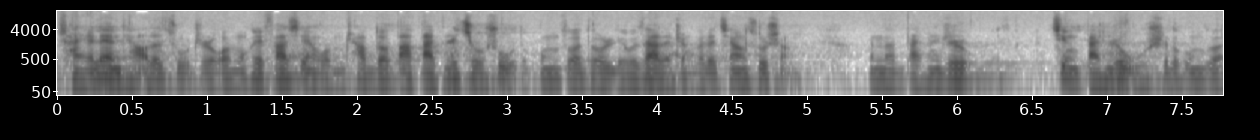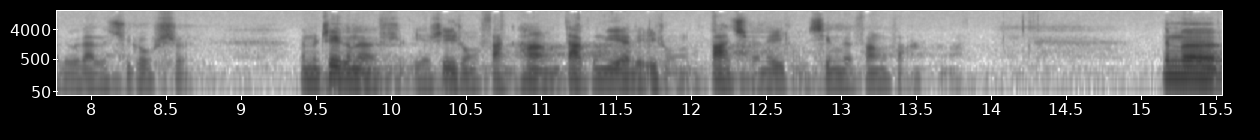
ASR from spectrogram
产业链条的组织，我们会发现，我们差不多把百分之九十五的工作都留在了整个的江苏省，那么百分之近百分之五十的工作留在了徐州市。那么这个呢，是也是一种反抗大工业的一种霸权的一种新的方法啊。那么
